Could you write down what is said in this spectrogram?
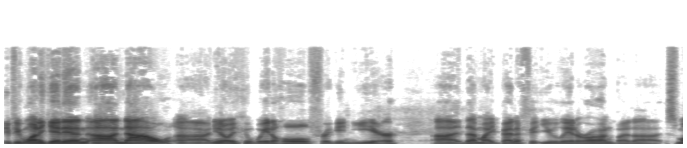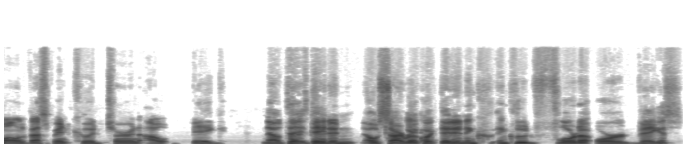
if you want to get in uh, now, uh, you know, you can wait a whole friggin' year uh, that might benefit you later on. But uh, small investment could turn out big. Now they, gonna... they didn't. Oh, sorry, real yeah, quick. They didn't inc- include Florida or Vegas.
